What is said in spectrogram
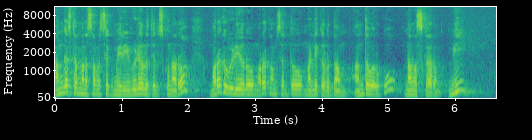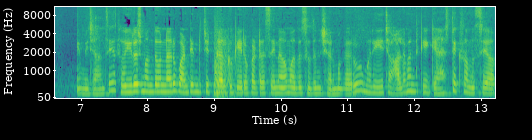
అంగస్తంభన సమస్యకు మీరు ఈ వీడియోలో తెలుసుకున్నారో మరొక వీడియోలో మరొక అంశంతో మళ్ళీ కలుద్దాం. అంతవరకు నమస్కారం. మీ మీ ఛాన్సే. సో ఈ రోజు మనతో ఉన్నారు వంటింటి చిట్కాలకు కేర్ అడ్రస్ అయిన మధుసూదన్ శర్మ గారు. మరి చాలా మందికి గ్యాస్ట్రిక్ సమస్య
